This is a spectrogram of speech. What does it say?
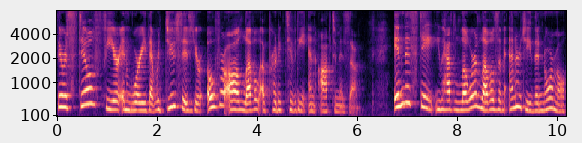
There is still fear and worry that reduces your overall level of productivity and optimism. In this state, you have lower levels of energy than normal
